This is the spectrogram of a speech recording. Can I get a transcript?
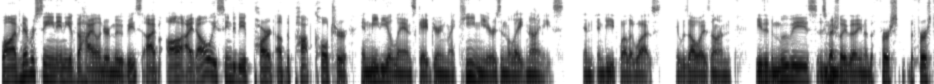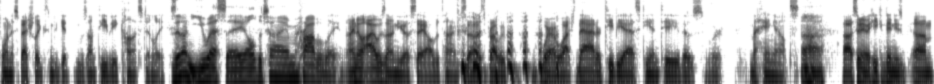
While I've never seen any of the Highlander movies, I've I'd always seemed to be a part of the pop culture and media landscape during my teen years in the late 90s. And indeed, well, it was. It was always on either the movies, especially the you know the first the first one especially seemed to get was on TV constantly. Is it on USA all the time? Probably. I know I was on USA all the time, so it's probably where I watched that or TBS, TNT. Those were my hangouts. Uh-huh. Uh, so anyway, he continues. Um,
